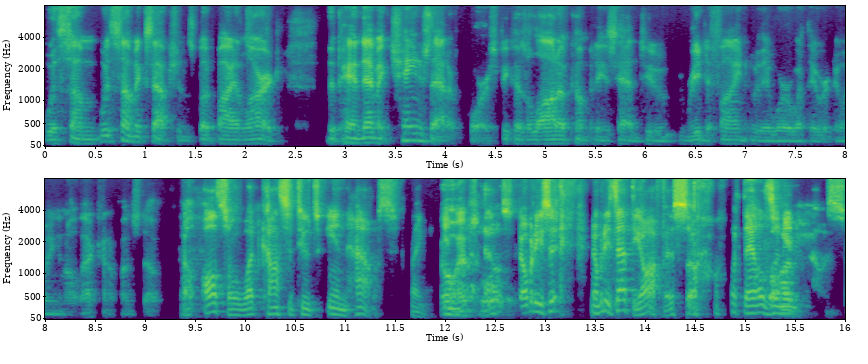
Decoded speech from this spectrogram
with some with some exceptions, but by and large, the pandemic changed that, of course, because a lot of companies had to redefine who they were, what they were doing, and all that kind of fun stuff. Well, also, what constitutes in-house? Like, oh, absolutely. House. Nobody's nobody's at the office, so what the hell's well, an in-house?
